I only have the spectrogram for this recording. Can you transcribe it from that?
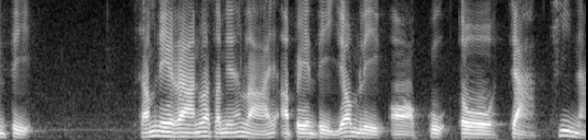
นติสามเณรานว่าสามเณรทั้งหลายอเปนติย่อมหลีกออกกุโตจากที่ไหน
